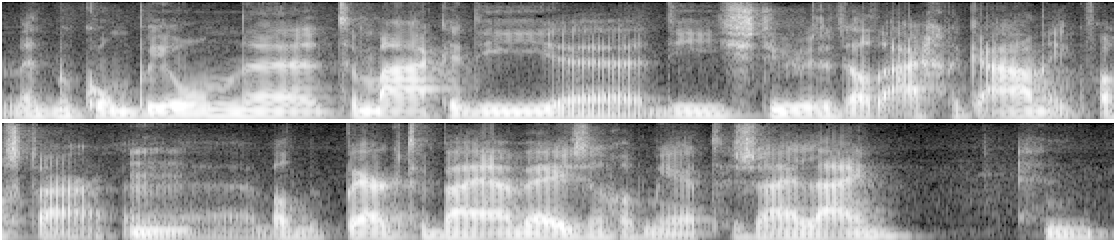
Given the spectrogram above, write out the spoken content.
met mijn compagnon te maken. Die, die stuurde dat eigenlijk aan. Ik was daar Mm. wat beperkter bij aanwezig, wat meer te zijlijn. En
